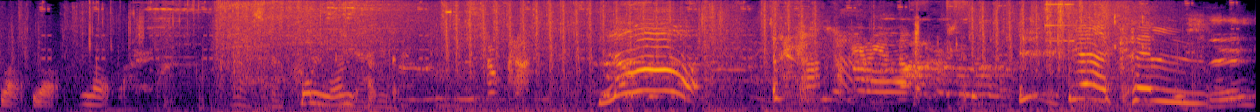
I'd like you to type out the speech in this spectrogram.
no, no, no. Only one tank. No! yeah, kill.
